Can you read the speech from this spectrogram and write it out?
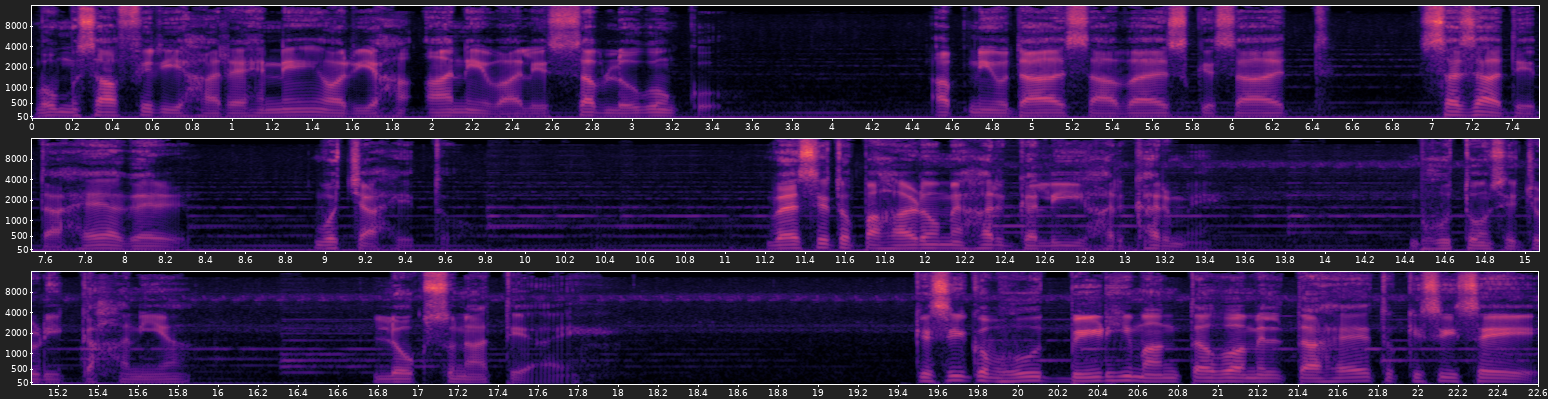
वो मुसाफिर यहाँ रहने और यहाँ आने वाले सब लोगों को अपनी उदास आवाज़ के साथ सजा देता है अगर वो चाहे तो। वैसे तो पहाड़ों में हर गली, हर घर में भूतों से जुड़ी कहानियाँ लोग सुनाते आए हैं। किसी को भूत बीड़ी माँगता हुआ मिलता है तो किसी से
